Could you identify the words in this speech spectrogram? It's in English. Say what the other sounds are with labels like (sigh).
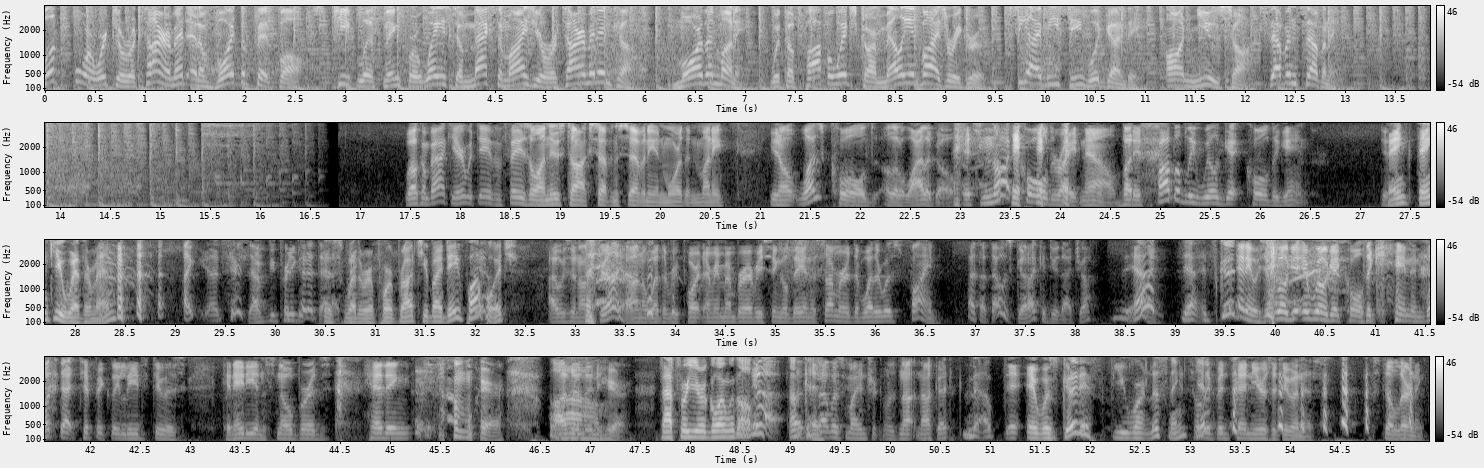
Look forward to retirement and avoid the pitfalls. Keep listening for ways to maximize your retirement income. More Than Money with the Popowich Karmali Advisory Group, CIBC Wood Gundy, on News Talk 770. Welcome back here with Dave and Faisal on News Talk 770 and More Than Money. You know, it was cold a little while ago. It's not (laughs) cold right now, but it probably will get cold again. Thank, thank you, weatherman. (laughs) Uh, seriously, I'd be pretty good at that. This weather report brought to you by Dave Popowich. I was in Australia on a weather report, and I remember every single day in the summer the weather was fine. I thought that was good. I could do that job. Yeah, Fine. yeah, it's good. Anyways, it will get it will get cold (laughs) again, and what that typically leads to is Canadian snowbirds heading somewhere other than here. That's where you were going with all Yeah, this. Okay, that was my intro. Was not not good. No, it, it was good if you weren't listening. It's only been ten years of doing this. I'm (laughs) still learning.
